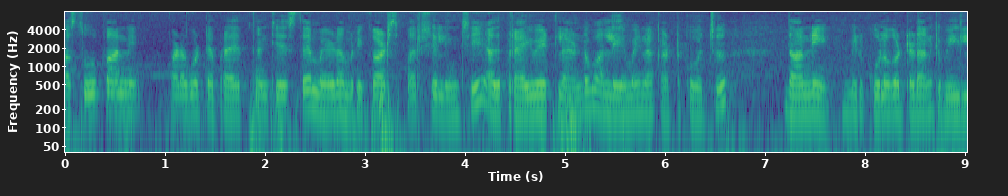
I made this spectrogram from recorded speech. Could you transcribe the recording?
ఆ స్థూపాన్ని పడగొట్టే ప్రయత్నం చేస్తే మేడం రికార్డ్స్ పరిశీలించి అది ప్రైవేట్ ల్యాండ్ వాళ్ళు ఏమైనా కట్టుకోవచ్చు. దాన్ని మీరు కూలగొట్టడానికి వీలు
